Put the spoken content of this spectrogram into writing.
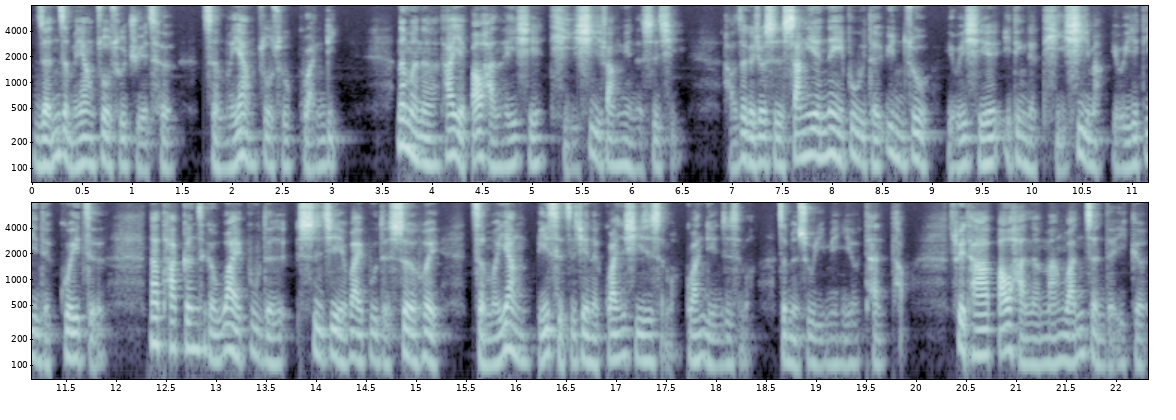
人怎么样做出决策？怎么样做出管理？那么呢，它也包含了一些体系方面的事情。好，这个就是商业内部的运作，有一些一定的体系嘛，有一定的规则。那它跟这个外部的世界、外部的社会怎么样？彼此之间的关系是什么？关联是什么？这本书里面也有探讨。所以它包含了蛮完整的一个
